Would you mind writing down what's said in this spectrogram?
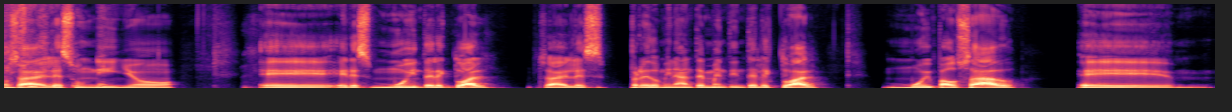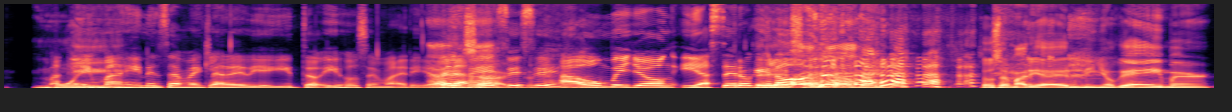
O sea, él es un niño, eh, él es muy intelectual. O sea, él es predominantemente intelectual, muy pausado, eh, muy... Imagínense esa mezcla de Dieguito y José María. ¿verdad? sí, sí, sí. A un millón y a cero kilómetros. Entonces María es el niño gamer,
